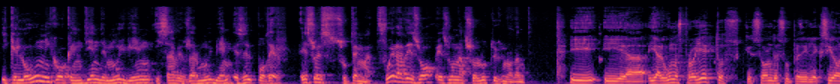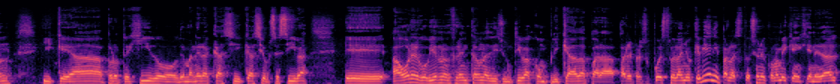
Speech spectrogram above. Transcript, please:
y que lo único que entiende muy bien y sabe usar muy bien es el poder. Eso es su tema. Fuera de eso, es un absoluto ignorante. Y, ah, y, algunos proyectos que son de su predilección y que ha protegido de manera casi, casi obsesiva. Eh, ahora el gobierno enfrenta una disyuntiva complicada para, para, el presupuesto del año que viene y para la situación económica en general.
